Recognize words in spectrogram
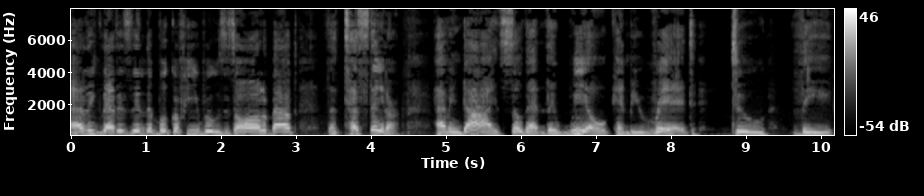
I think that is in the book of Hebrews. It's all about the testator having died so that the will can be read to the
